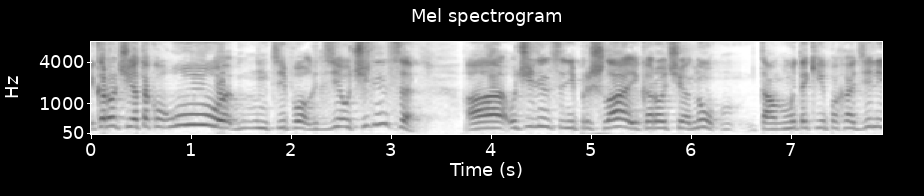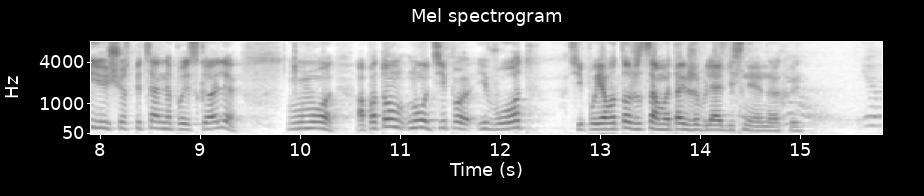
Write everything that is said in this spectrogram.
и, короче, я такой, у, типа, где учительница? А учительница не пришла, и, короче, ну, там мы такие походили, ее еще специально поискали, вот, а потом, ну, типа, и вот, типа, я вот то же самое так же, бля, объясняю, нахуй. Я.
